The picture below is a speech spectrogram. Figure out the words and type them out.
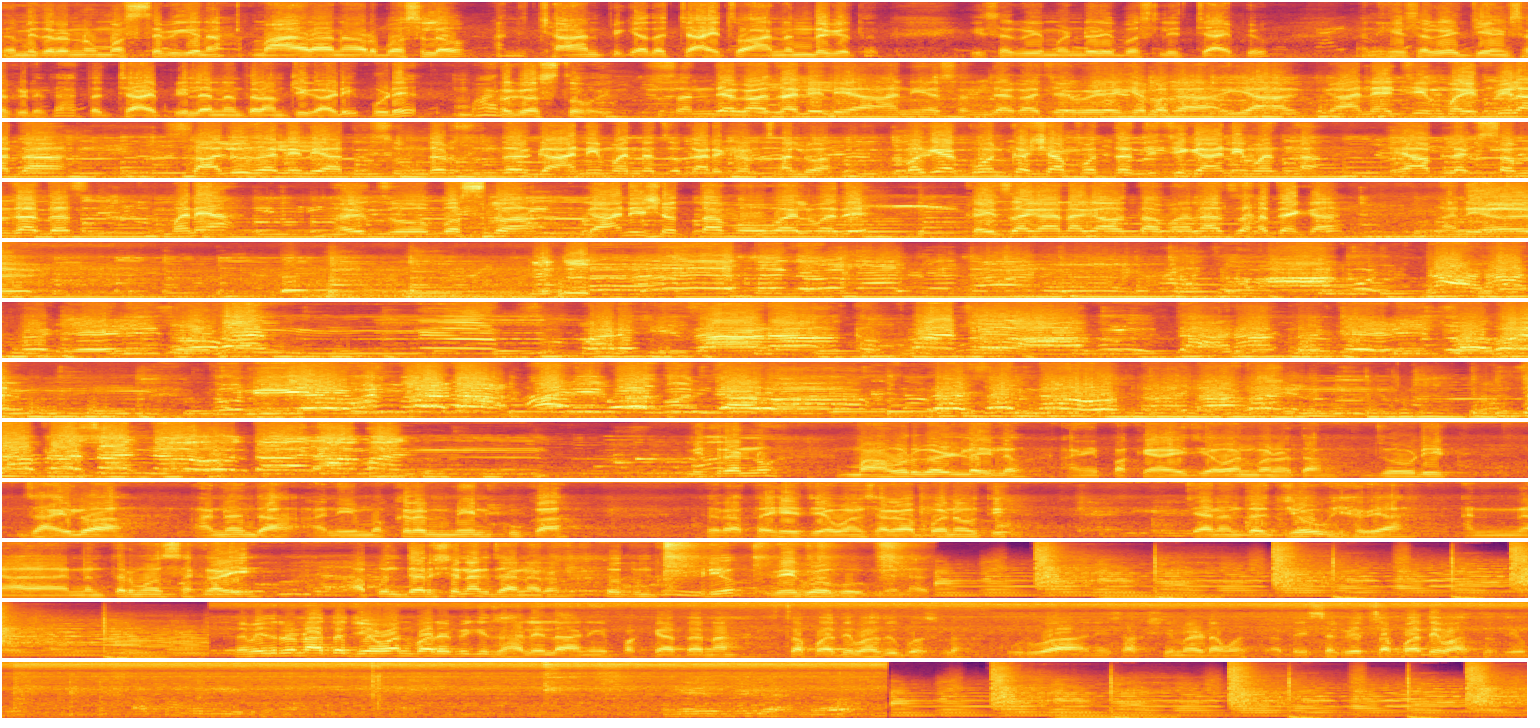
तर मित्रांनो मस्तपैकी ना महाराणावर बसलो आणि छानपैकी आता चायचा आनंद घेतात. ही सगळी मंडळी बसली चाय पिऊ आणि हे सगळे जेंट्स सगळे आता चाय पिल्यानंतर आमची गाडी पुढे मार्गस्थ होईल. संध्याकाळ झालेली आहे आणि या संध्याकाळच्या वेळेत हे बघा या गाण्याची मैफिल आता चालू झालेली आहे. आता सुंदर सुंदर गाणी म्हणण्याचा कार्यक्रम चालू आहे. बघूया कोण कशा पद्धतीची गाणी म्हणता हे आपल्याला समजातच. म्हण्या जो बसलो गाणी शोधता मोबाईलमध्ये खयचा गाणं गावता मला जात का? आणि तुम्ही येऊन आणि बघून जावा. प्रसन्न होता प्रसन्न मित्रांनो माहूरगडला इलं आणि पक्या हे जेवण बनवता जोडीत जायलो हा आनंद आणि मकरन मेन कुका तर आता हे जेवण सगळं बनवतील. त्यानंतर जेव घेऊया आणि नंतर मग सकाळी आपण दर्शनाक जाणार आहोत. तो तुमचा व्हिडिओ वेगळं बघून मिळणार तर मित्रांनो आता जेवण बऱ्यापैकी झालेलं आणि पक्क्या आता ना चपाती भाजू बसला. पूर्वा आणि साक्षी मॅडम आता हे सगळे चपाती भाजतात हे बघ.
